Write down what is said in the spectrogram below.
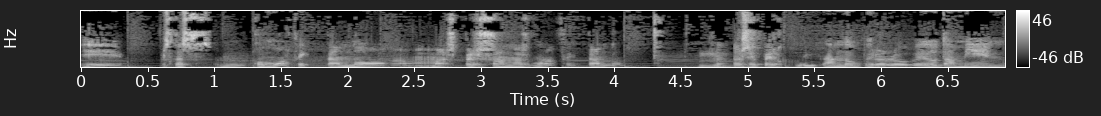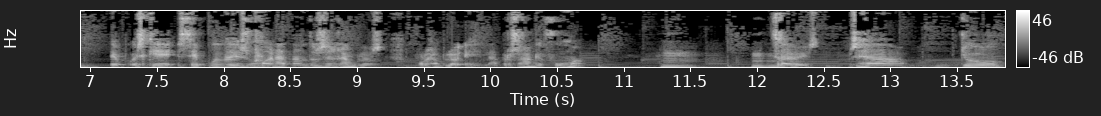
eh, estás como afectando a más personas, bueno, afectando, no, no sé, perjudicando, pero lo veo también, es que se puede sumar a tantos ejemplos, por ejemplo, eh, la persona que fuma, mm. -hmm. ¿sabes? O sea, yo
